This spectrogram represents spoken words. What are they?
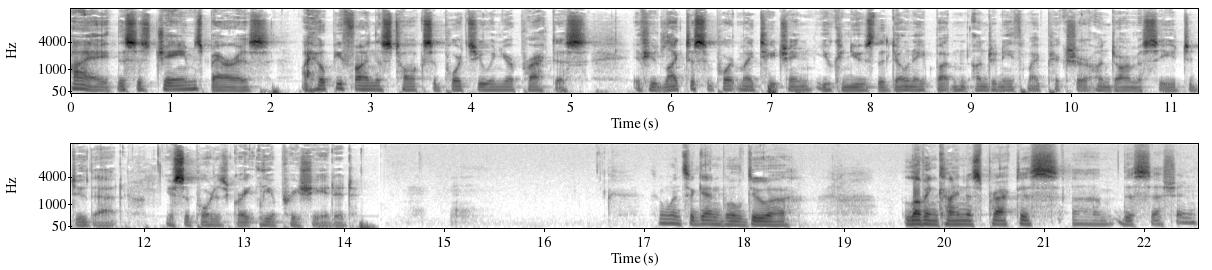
Hi, this is James Baraz. I hope you find this talk supports you in your practice. If you'd like to support my teaching, you can use the donate button underneath my picture on Dharma Seed to do that. Your support is greatly appreciated. So, once again, we'll do a loving kindness practice um, this session.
